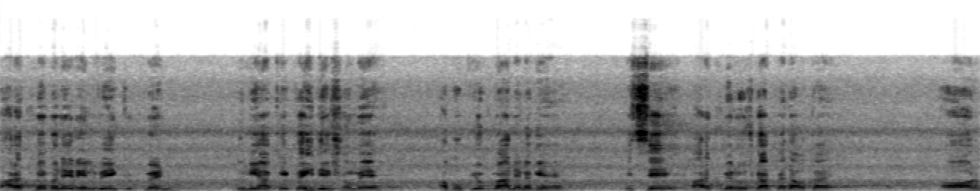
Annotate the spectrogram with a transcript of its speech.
भारत में बने रेलवे इक्विपमेंट दुनिया के कई देशों में अब उपयोग में आने लगे हैं। इससे भारत में रोज़गार पैदा होता है और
